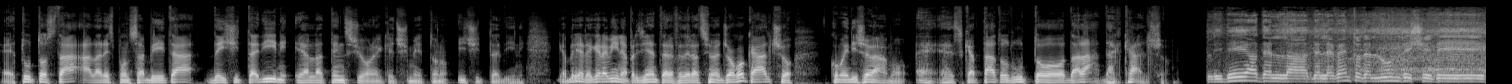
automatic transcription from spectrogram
eh, tutto sta alla responsabilità dei cittadini e all'attenzione che ci mettono i cittadini. Gabriele Gravina, presidente della Federazione Gioco Calcio, calcio, come dicevamo, è, è scattato tutto da là, dal calcio. L'idea del, dell'evento dell'11 di,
